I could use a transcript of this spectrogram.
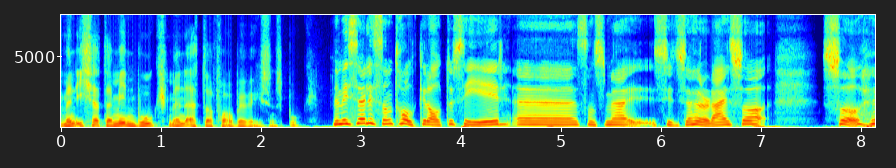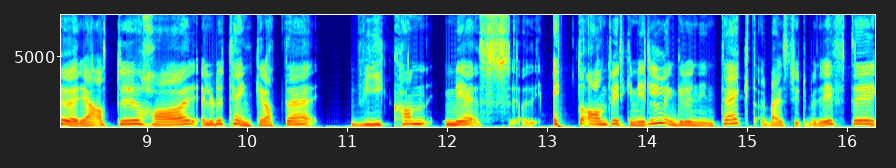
Men ikke etter min bok, men etter fagbevegelsens bok. Men hvis jeg liksom tolker alt du sier, eh, sånn som jeg syns jeg hører deg, så så hører jeg at du har, eller du tenker at eh, vi kan med s- og annet virkemiddel, grunninntekt, arbeidsstyrte bedrifter,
